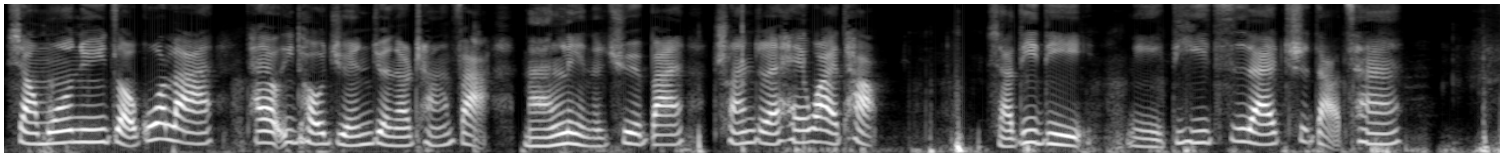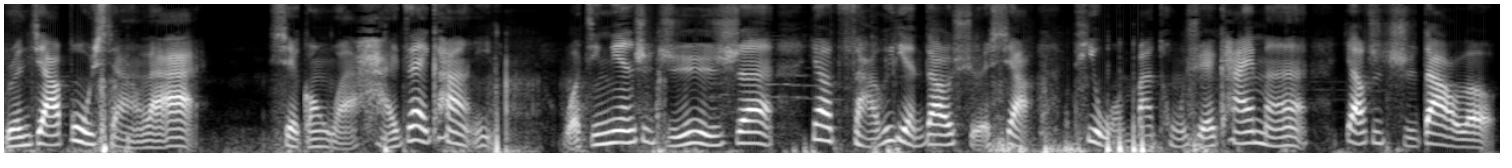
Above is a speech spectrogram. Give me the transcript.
小魔女走过来，她有一头卷卷的长发，满脸的雀斑，穿着黑外套。小弟弟，你第一次来吃早餐，人家不想来。谢公文还在抗议。我今天是值日生，要早一点到学校，替我们班同学开门。要是迟到了，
